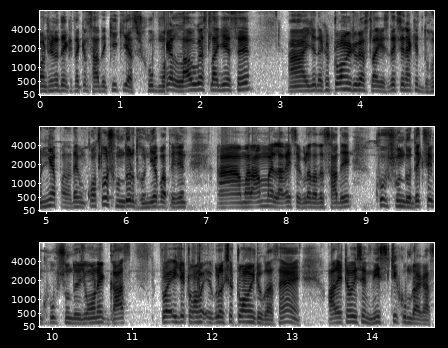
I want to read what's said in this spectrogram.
কন্টিনিউ দেখতে থাকুন সাদে কি কি আছে। খুব। লাউ গাছ লাগিয়েছে। এই যে দেখুন টমেটো গাছ লাগিয়েছে। দেখছেন নাকি ধনিয়া পাতা। দেখুন, কত সুন্দর ধনিয়া পাতা। এই যে, আমার আম্মায় লাগাইছে এগুলো তাদের ছাদে। খুব সুন্দর, দেখছেন, খুব সুন্দর। এই যে অনেক গাছ এই যে টমে, এগুলো হচ্ছে টমেটো গাছ হ্যাঁ। আর এটা হচ্ছে মিষ্টি কুমড়া গাছ।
